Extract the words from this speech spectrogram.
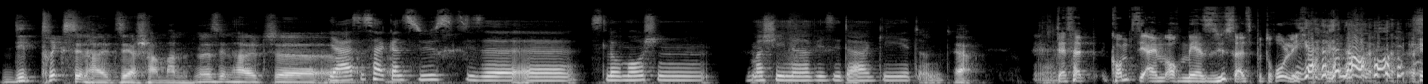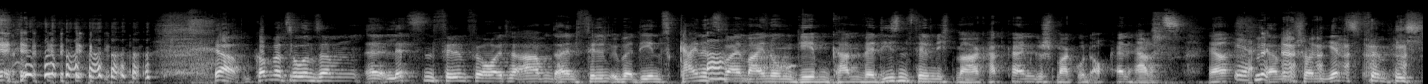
Die Tricks sind halt sehr charmant. Ne? Sind halt. Äh, Ja, es ist halt ganz süß, diese äh, Slow-Motion-Maschine, wie sie da geht und Ja. Deshalb kommt sie einem auch mehr süß als bedrohlich. ja, genau. Ja, kommen wir zu unserem äh, letzten Film für heute Abend. Ein Film, über den es keine Ah. zwei Meinungen geben kann. Wer diesen Film nicht mag, hat keinen Geschmack und auch kein Herz. Ja, Ja. Ähm, schon jetzt für mich,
